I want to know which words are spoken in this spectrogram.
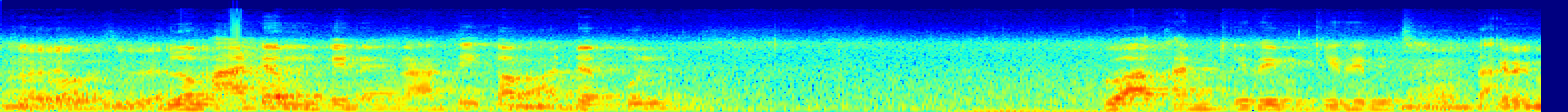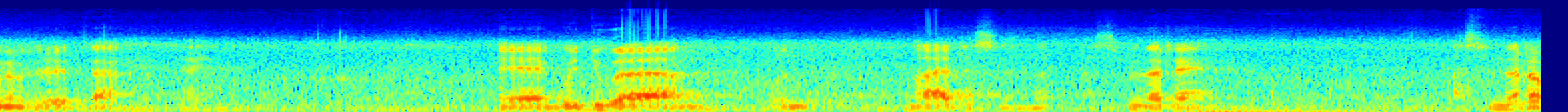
Nggak ada juga. belum ada mungkin ya nanti kalau Hmm. ada pun gua akan kirim-kirim Mau cerita kirim cerita. Kayak, Ya, gue juga nggak ada sih sebenarnya. Sebenarnya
